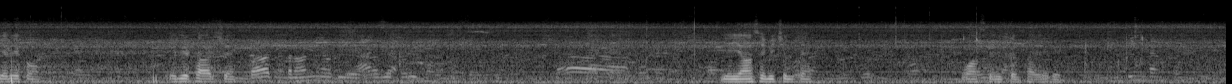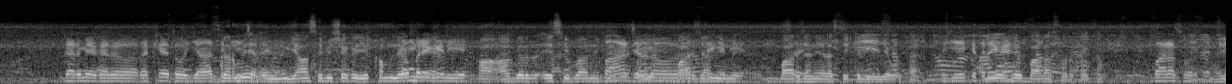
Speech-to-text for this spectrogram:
ये देखो ये भी टार्च है। ये यहाँ से भी चलते हैं। वहाँ से भी चलता है ये देखो। घर में अगर रखें तो यहाँ से घर में यहाँ से भी चेक ये कम लेट कमरे के लिए। हाँ अगर एसी बाहर निकले बाहर तो जाना हो बाहर जाने में बाहर जाने रास्ते के लिए ये होता है। तो ये कितने ये का है बारह सौ रुपये का। बारह सौ रुपये जी।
